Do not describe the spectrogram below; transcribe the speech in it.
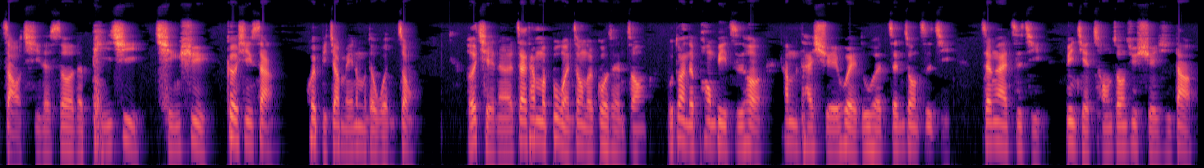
早期的时候的脾气、情绪、个性上会比较没那么的稳重。而且呢，在他们不稳重的过程中，不断的碰壁之后，他们才学会如何尊重自己、珍爱自己，并且从中去学习到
